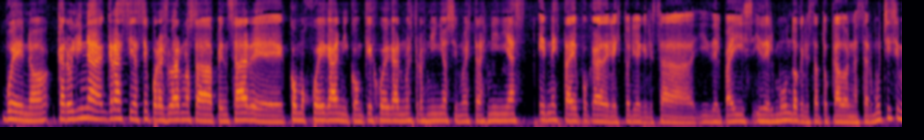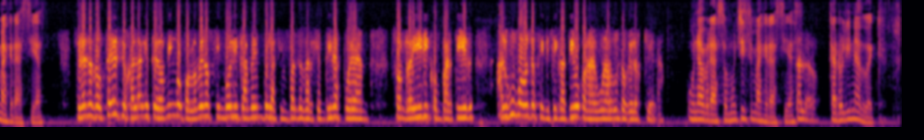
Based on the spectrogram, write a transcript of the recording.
Bueno, Carolina, gracias eh, por ayudarnos a pensar eh, cómo juegan y con qué juegan nuestros niños y nuestras niñas en esta época de la historia que les ha y del país y del mundo que les ha tocado nacer. Muchísimas gracias. Gracias a ustedes y ojalá que este domingo, por lo menos simbólicamente, las infancias argentinas puedan sonreír y compartir algún momento significativo con algún adulto que los quiera. Un abrazo, muchísimas gracias. Hasta luego. Carolina Dueck.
